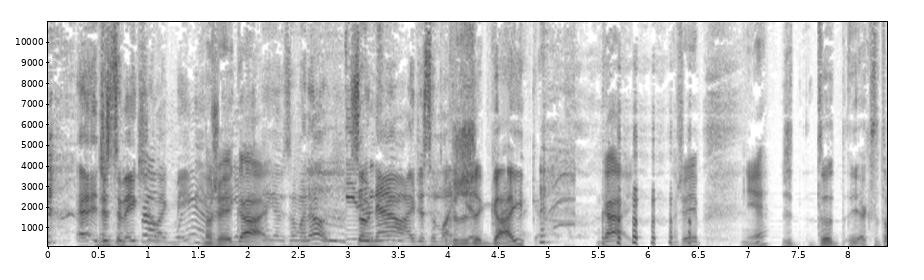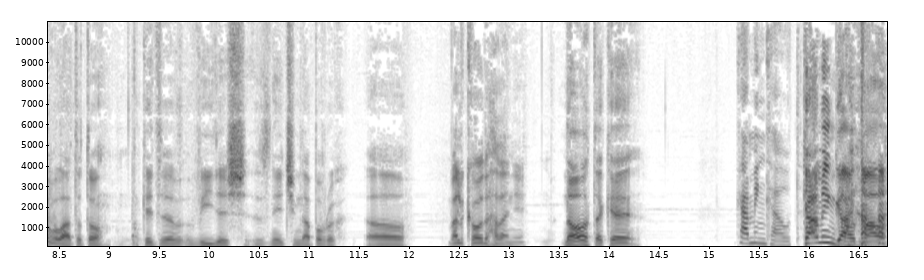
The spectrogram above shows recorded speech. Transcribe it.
Uh, just to make sure, like maybe No, že je guy. someone else. So now I just am like, "Yep, že guy." Guy. No, že je... Nie? Že to, jak sa to volá toto, keď eh, vyjdeš s niečím na povrch? Uh, Veľké odhalenie. no, také... Coming out. Coming out mal.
